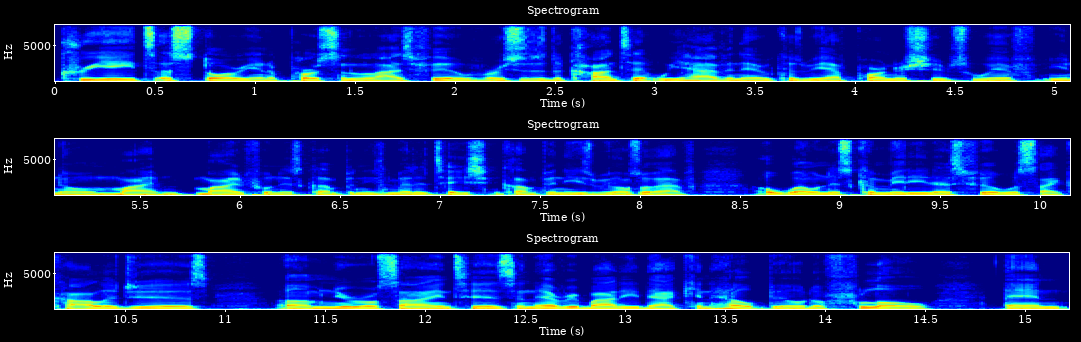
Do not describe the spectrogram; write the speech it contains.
creates a story in a personalized feel versus the content we have in there because we have partnerships with you know mind, mindfulness companies meditation companies. We also have a wellness committee that's filled with psychologists um, neuroscientists and everybody that can help build a flow and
